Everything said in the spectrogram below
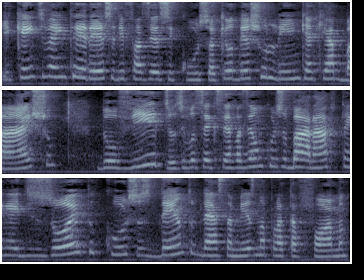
E quem tiver interesse de fazer esse curso aqui, eu deixo o link aqui abaixo do vídeo, se você quiser fazer um curso barato, tem aí 18 cursos dentro dessa mesma plataforma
